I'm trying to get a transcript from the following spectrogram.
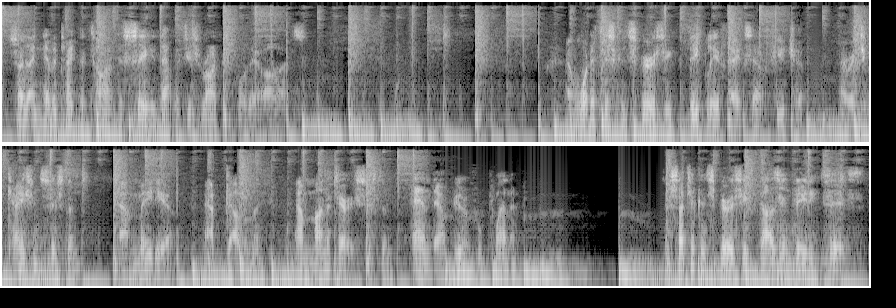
So they never take the time to see that which is right before their eyes. And what if this conspiracy deeply affects our future, our education system, our media, our government, our monetary system, and our beautiful planet? If such a conspiracy does indeed exist,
